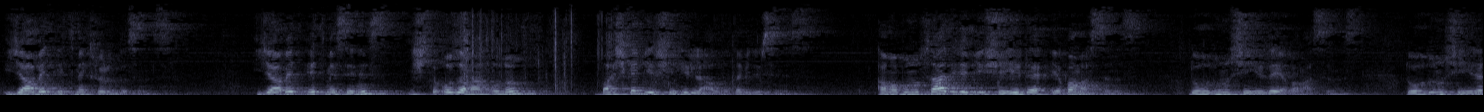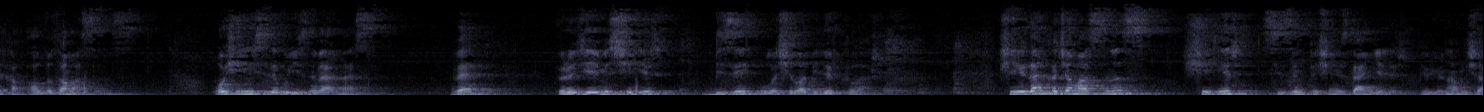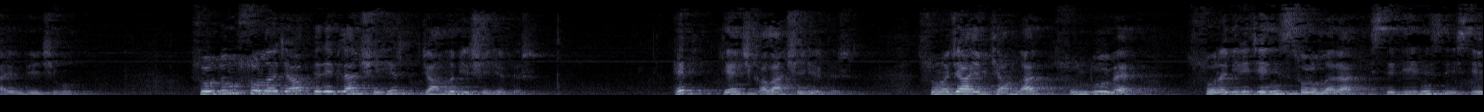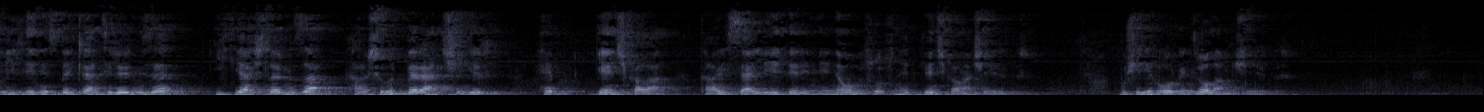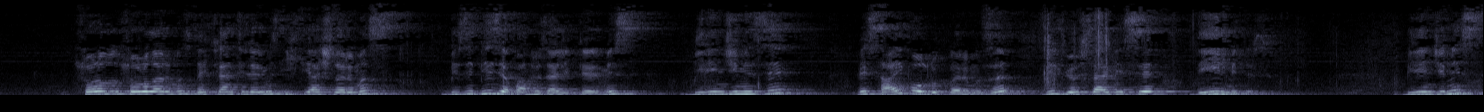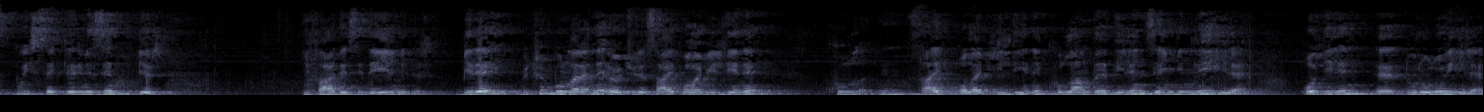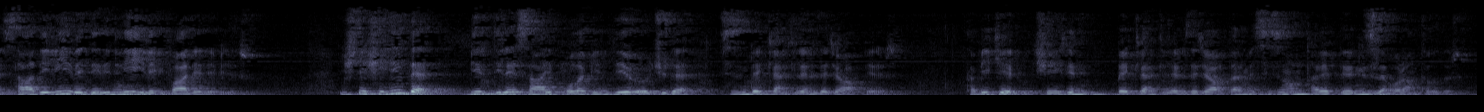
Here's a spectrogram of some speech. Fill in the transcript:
icabet etmek zorundasınız. İcabet etmeseniz işte o zaman onu başka bir şehirle aldatabilirsiniz. Ama bunu sadece bir şehirde yapamazsınız. Doğduğunuz şehirde yapamazsınız. Doğduğunuz şehirde aldatamazsınız. O şehir size bu izni vermez. Ve öleceğimiz şehir bizi ulaşılabilir kılar. Şehirden kaçamazsınız, şehir sizin peşinizden gelir. Bir Yunanlı şairin deyişi bu. Sorduğumuz sorulara cevap verebilen şehir canlı bir şehirdir. Hep genç kalan şehirdir. Sunacağı imkanlar, sunduğu ve sorabileceğiniz sorulara, istediğiniz ve isteyebildiğiniz beklentilerinize, ihtiyaçlarınıza karşılık veren şehir hep genç kalan, tarihselliği, derinliği ne olursa olsun hep genç kalan şehirdir. Bu şehir organize olan bir şehirdir. Sorularımız, beklentilerimiz, ihtiyaçlarımız, bizi biz yapan özelliklerimiz, bilincimizi ve sahip olduklarımızı bir göstergesi değil midir? Bilincimiz bu isteklerimizin bir ifadesi değil midir? Birey bütün bunlara ne ölçüde sahip olabildiğini sahip olabildiğini kullandığı dilin zenginliği ile o dilin e, duruluğu ile, sadeliği ve derinliği ile ifade edebilir. İşte şehir de bir dile sahip olabildiği ölçüde sizin beklentilerinize cevap verir. Tabii ki şehrin beklentilerinize cevap vermesi sizin onun taleplerinizle orantılıdır.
